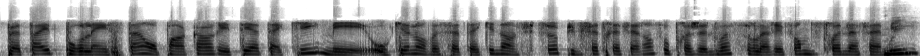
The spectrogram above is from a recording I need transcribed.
qui peut-être pour l'instant n'ont pas encore été attaqués, mais auxquels on va s'attaquer dans le futur. Puis vous faites référence au projet de loi sur la réforme du droit de la famille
